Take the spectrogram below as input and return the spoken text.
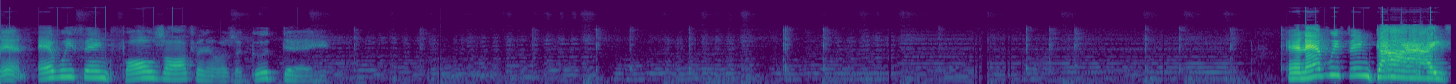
and everything falls off and it was a good day. And everything dies!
